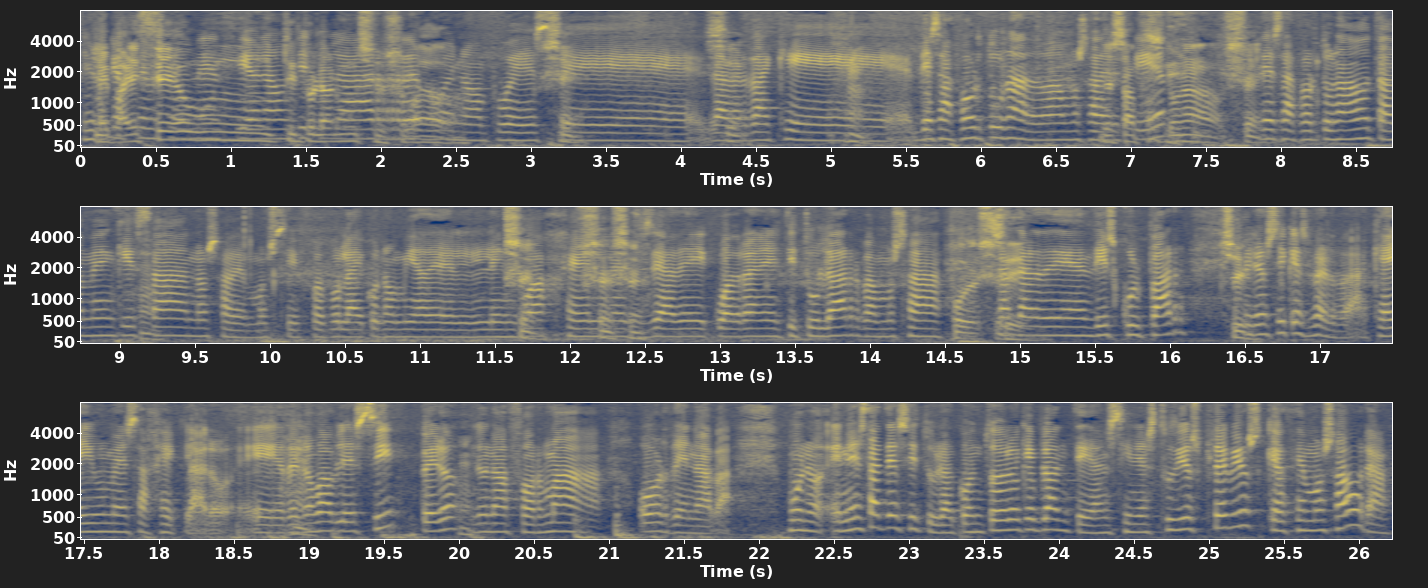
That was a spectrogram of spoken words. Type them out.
me parece un, titular, muy sesgado. Bueno, pues eh, la verdad que desafortunado, vamos a decir. Desafortunado, sí. Desafortunado también quizá, no sabemos si fue por la economía del lenguaje, la necesidad de cuadrar en el titular, vamos a tratar de disculpar, pero sí que es verdad que hay un mensaje claro. Eh, renovables sí, pero de una forma ordenada. Bueno, en esta tesitura, con todo lo que plantean, sin estudios previos, ¿qué hacemos ahora?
